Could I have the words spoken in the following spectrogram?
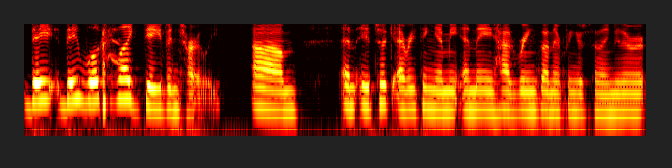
they they looked like Dave and Charlie. Um, and it took everything in me, and they had rings on their fingers, so I knew they were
